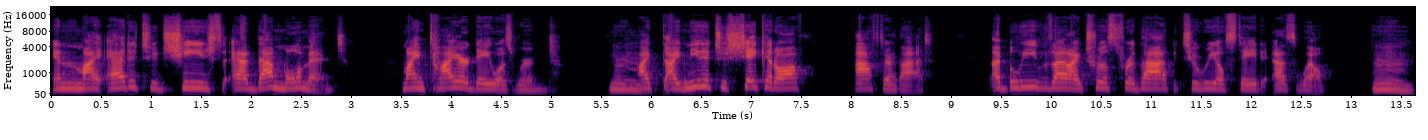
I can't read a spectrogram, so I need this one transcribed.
and my attitude changed at that moment, my entire day was ruined. Mm. I, I needed to shake it off after that. I believe that I transfer that to real estate as well. Mm.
